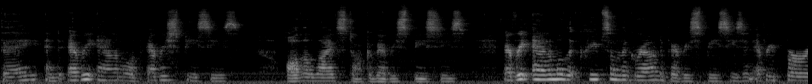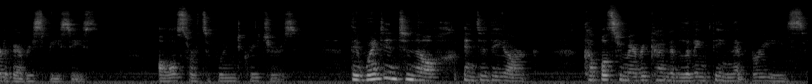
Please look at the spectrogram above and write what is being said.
They and every animal of every species, all the livestock of every species, every animal that creeps on the ground of every species, and every bird of every species, all sorts of winged creatures. They went into Noach, into the ark, couples from every kind of living thing that breathes.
